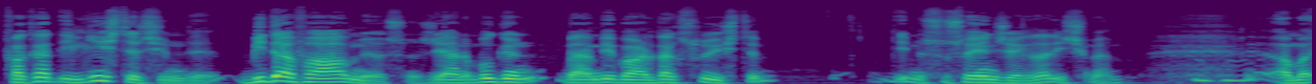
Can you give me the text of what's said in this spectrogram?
Fakat ilginçtir şimdi bir defa almıyorsunuz. Yani bugün ben bir bardak su içtim. Değil mi? Su sayıncaya kadar içmem. Hı hı. Ama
